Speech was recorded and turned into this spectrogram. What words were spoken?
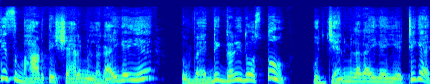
किस भारतीय शहर में लगाई गई है? तो वैदिक घड़ी दोस्तों, उज्जैन में लगाई गई है, ठीक है?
